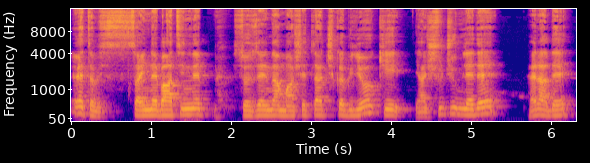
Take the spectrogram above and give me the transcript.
Evet tabii Sayın Nebati'nin hep sözlerinden manşetler çıkabiliyor ki yani şu cümlede herhalde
